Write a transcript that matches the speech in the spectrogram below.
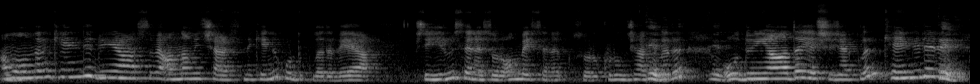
ama onların kendi dünyası ve anlamı içerisinde kendi kurdukları veya işte 20 sene sonra 15 sene sonra kurulacakları Evet, evet. o dünyada yaşayacakları kendileri Evet.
